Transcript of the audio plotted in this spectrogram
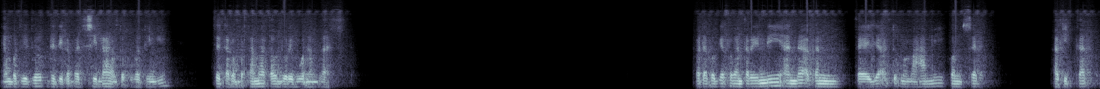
yang berjudul Pendidikan Pancasila untuk Perguruan Tinggi cetakan pertama tahun 2016. Pada bagian pengantar ini, Anda akan saya ajak untuk memahami konsep hakikat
